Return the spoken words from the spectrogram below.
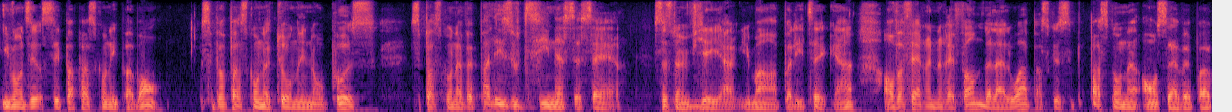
ils vont dire, c'est pas parce qu'on n'est pas bon, c'est pas parce qu'on a tourné nos pouces, c'est parce qu'on n'avait pas les outils nécessaires. Ça, c'est un vieil argument en politique. Hein? On va faire une réforme de la loi parce que c'est pas parce qu'on on savait pas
